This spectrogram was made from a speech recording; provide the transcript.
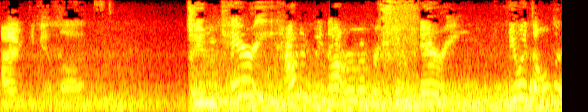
time to get lost. Jim Carrey. How did we not remember Jim Carrey? He went to Older.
